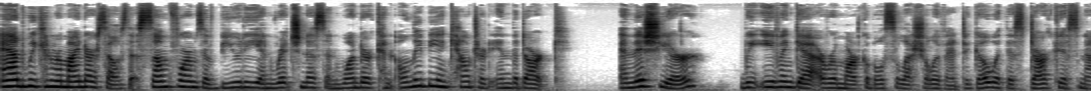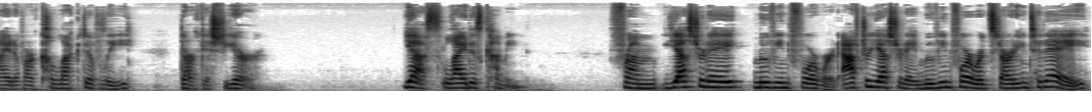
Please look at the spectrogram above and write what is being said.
And we can remind ourselves that some forms of beauty and richness and wonder can only be encountered in the dark. And this year, we even get a remarkable celestial event to go with this darkest night of our collectively darkest year. Yes, light is coming. From yesterday moving forward, after yesterday moving forward, starting today,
